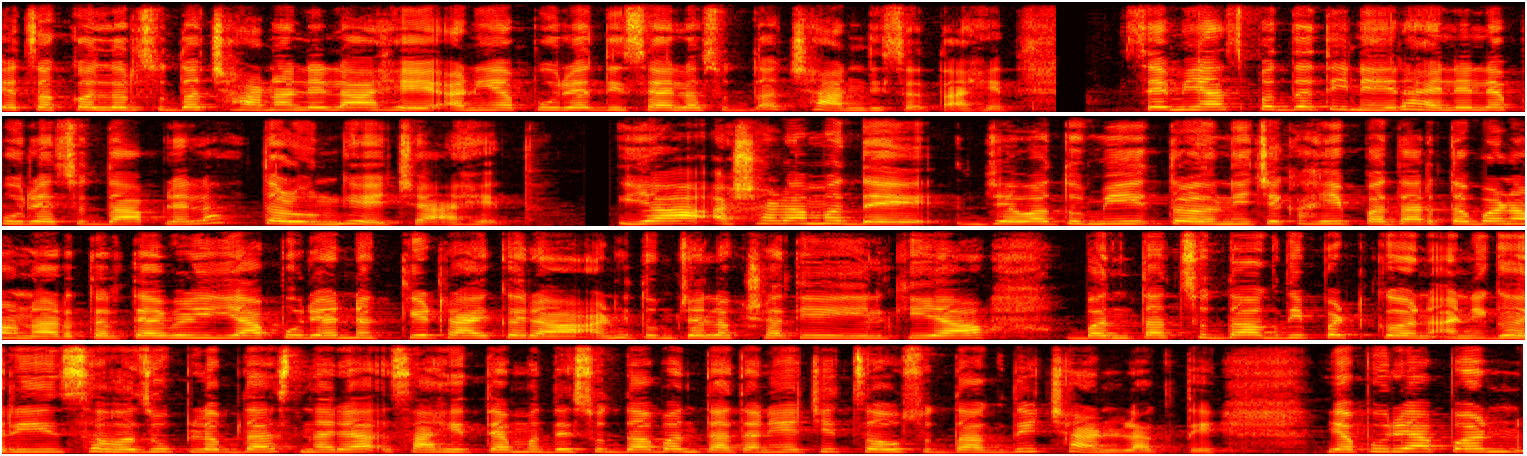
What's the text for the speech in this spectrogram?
याचा कलरसुद्धा छान आलेला आहे आणि या पुऱ्या दिसायलासुद्धा छान दिसत आहेत. सेम याच पद्धतीने राहिलेल्या पुऱ्यासुद्धा आपल्याला तळून घ्यायच्या आहेत. या आषाढामध्ये जेव्हा तुम्ही तळणीचे काही पदार्थ बनवणार तर त्यावेळी या पुऱ्या नक्की ट्राय करा आणि तुमच्या लक्षात येईल की या बनतातसुद्धा अगदी पटकन आणि घरी सहज उपलब्ध असणाऱ्या साहित्यामध्ये सुद्धा बनतात आणि याची चवसुद्धा अगदी छान लागते. या पुऱ्या आपण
